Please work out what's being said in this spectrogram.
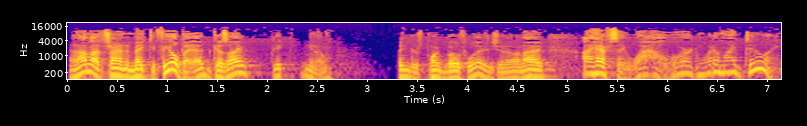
And I'm not trying to make you feel bad because I, it, you know, fingers point both ways, you know, and I, I have to say, wow, Lord, what am I doing?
